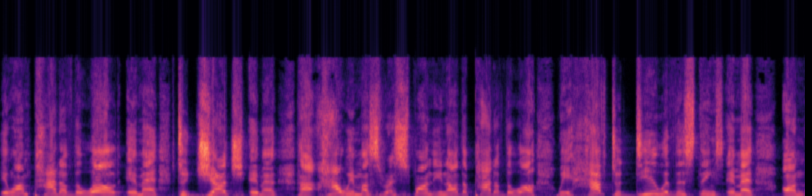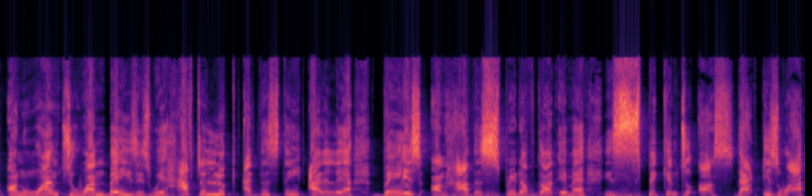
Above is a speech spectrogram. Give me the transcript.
in one part of the world, amen, to judge, amen, how, how we must respond in other part of the world. We have to deal with these things, amen, on, on one-to-one basis. We have to look at this thing, hallelujah, based on how the Spirit of God, amen, is speaking to us. That is why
